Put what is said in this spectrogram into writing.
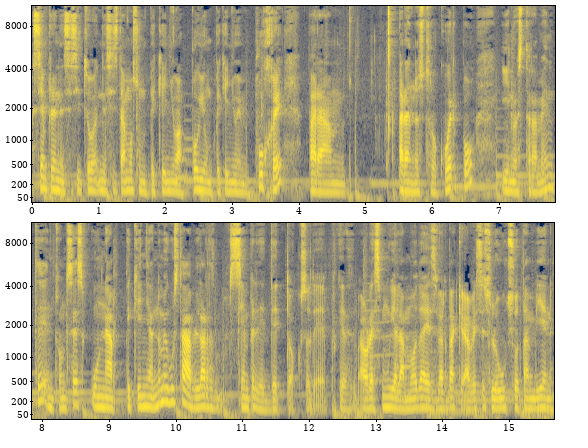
siempre necesito, necesitamos un pequeño apoyo, un pequeño empuje para para nuestro cuerpo y nuestra mente. Entonces, una pequeña, no me gusta hablar siempre de detox, de, porque ahora es muy a la moda, es verdad que a veces lo uso también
